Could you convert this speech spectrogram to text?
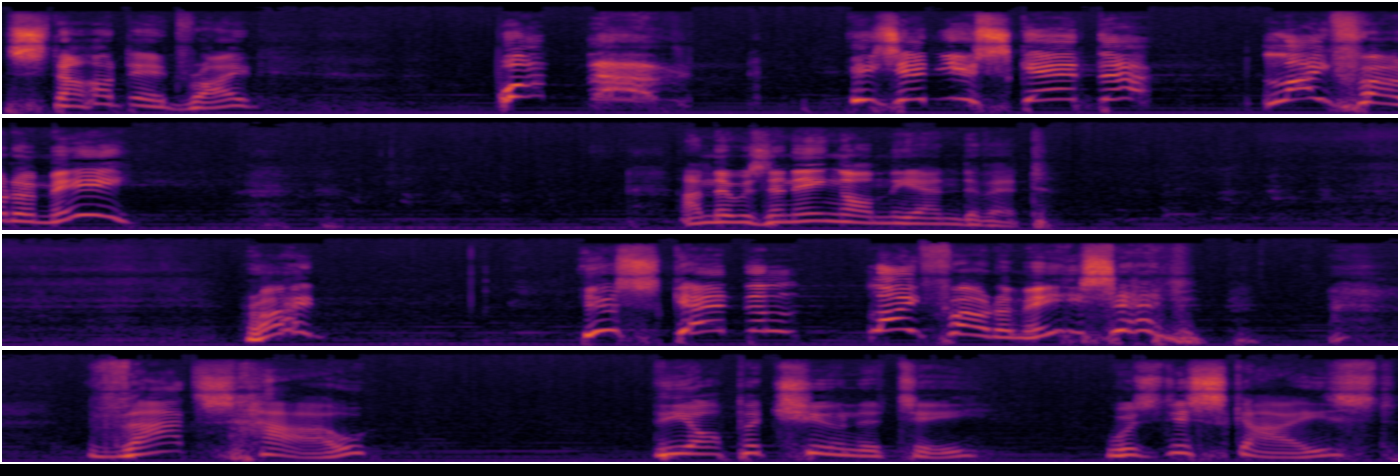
started, right? What the? He said, You scared the life out of me. And there was an ing on the end of it. Right? You scared the life out of me, he said. That's how the opportunity was disguised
